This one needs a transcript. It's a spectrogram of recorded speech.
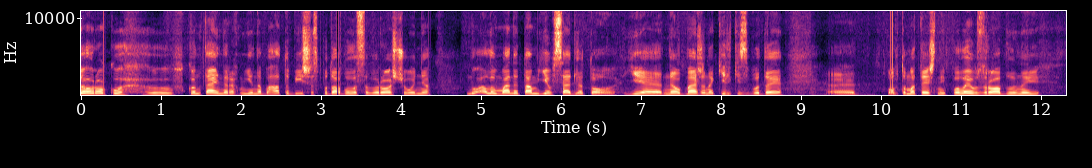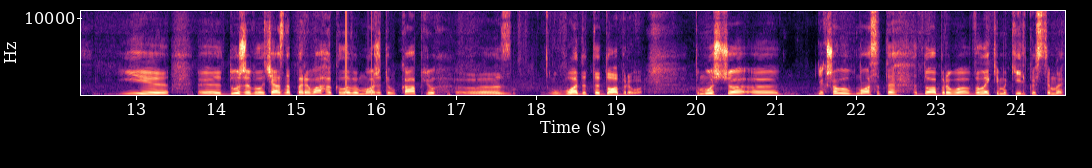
Цього року е, в контейнерах мені набагато більше сподобалося вирощування. Ну, але в мене там є все для того. Є необмежена кількість води, е, автоматичний полив зроблений. І е, дуже величезна перевага, коли ви можете в каплю вводити добриво. Тому що якщо ви вносите добриво великими кількостями,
